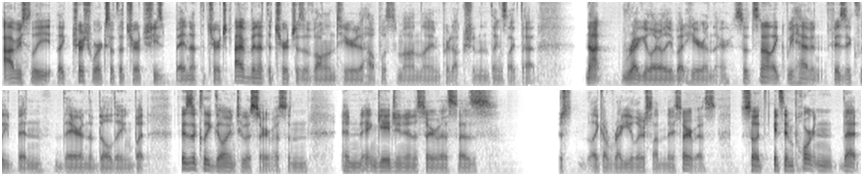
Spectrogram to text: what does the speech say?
obviously like trish works at the church she's been at the church i've been at the church as a volunteer to help with some online production and things like that not regularly but here and there. So it's not like we haven't physically been there in the building but physically going to a service and and engaging in a service as just like a regular sunday service. So it's, it's important that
